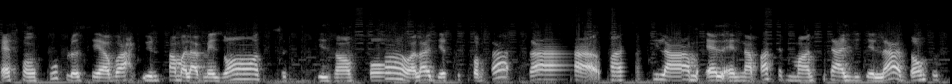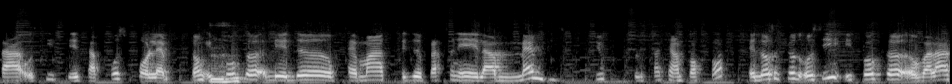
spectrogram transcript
être en couple, c'est avoir une femme à la maison, des enfants, voilà, des trucs comme ça. Ça, si la femme, elle, elle n'a pas cette mentalité-là, donc ça aussi, ça pose problème. Donc, il faut mhm. que les deux, vraiment, les deux personnes aient la même vision ça c'est important. Et l'autre chose aussi, il faut que voilà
